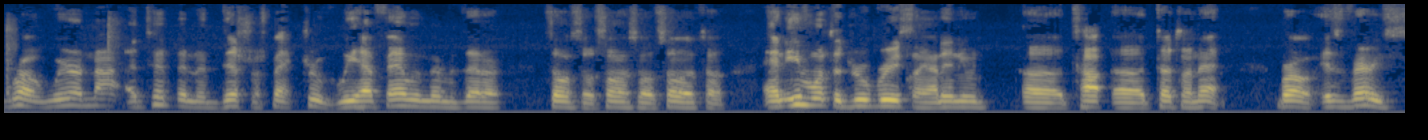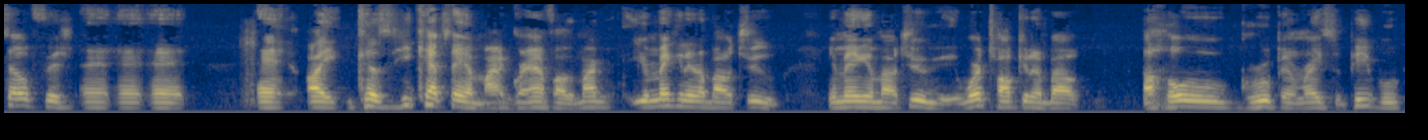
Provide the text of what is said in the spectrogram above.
bro. We're not attempting to disrespect troops. We have family members that are so and so, so and so, so and so, and even with the Drew Brees thing, I didn't even uh, uh touch on that, bro. It's very selfish and and and, and like because he kept saying my grandfather. My you're making it about you. You're making it about you. We're talking about a whole group and race of people,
